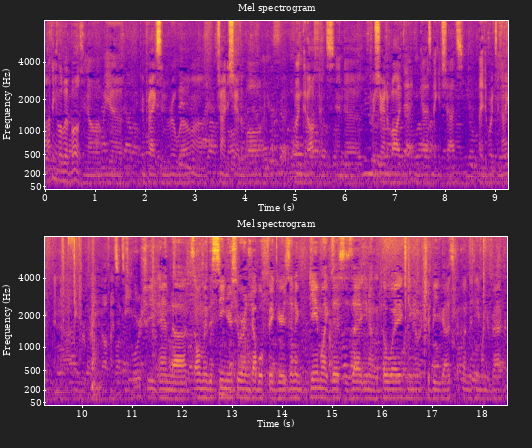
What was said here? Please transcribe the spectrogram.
I think a little bit of both. You know, we uh, been practicing real well, uh, trying to share the ball and run good offense. And uh, for sharing the ball like that and guys making shots like they were tonight, then uh, I think we're a pretty good offensive team. And uh, it's only the seniors who are in double figures. In a game like this, is that you know the way you know it should be? You guys putting the team on your back.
